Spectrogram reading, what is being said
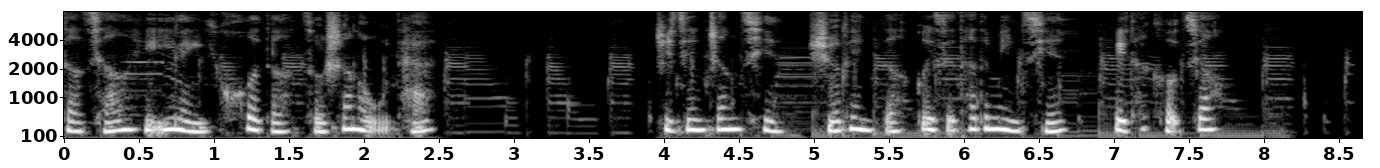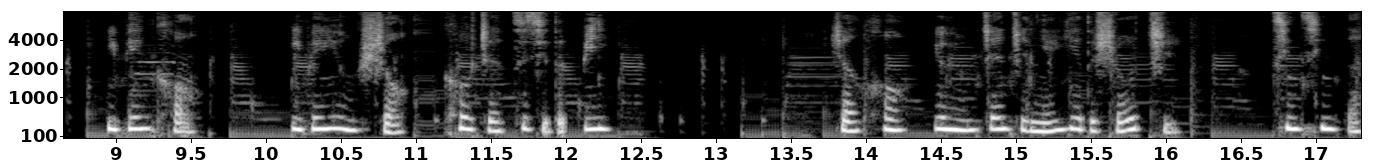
小强也一脸疑惑的走上了舞台。只见张倩熟练的跪在他的面前，给他口交，一边口，一边用手扣着自己的逼，然后又用沾着粘液的手指，轻轻的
